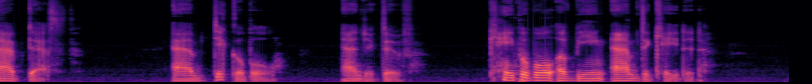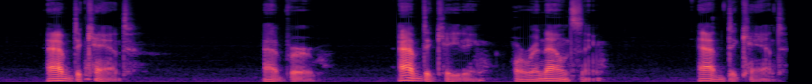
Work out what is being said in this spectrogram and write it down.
abdest, abdicable, adjective, capable of being abdicated, abdicant, adverb, abdicating or renouncing, abdicant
